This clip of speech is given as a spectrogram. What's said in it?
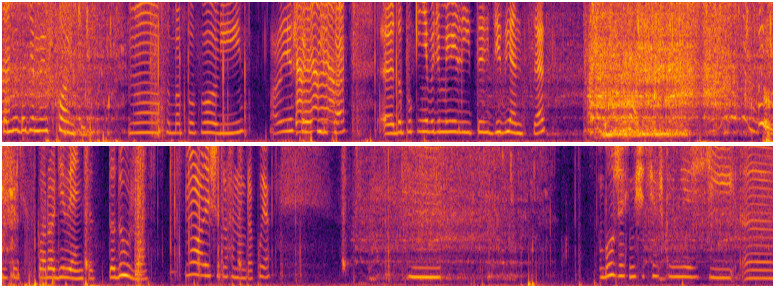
To my będziemy już kończyć. No, chyba powoli. Ale jeszcze chwilkę. E, dopóki nie będziemy mieli tych 900. kończyć. Skoro 900, to dużo. No, ale jeszcze trochę nam brakuje. Mm. Boże, jak mi się ciężko nie jeździ. E,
